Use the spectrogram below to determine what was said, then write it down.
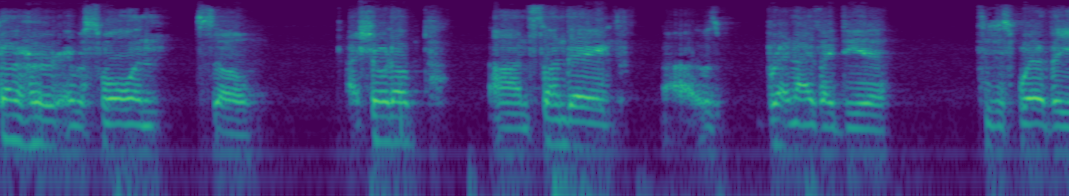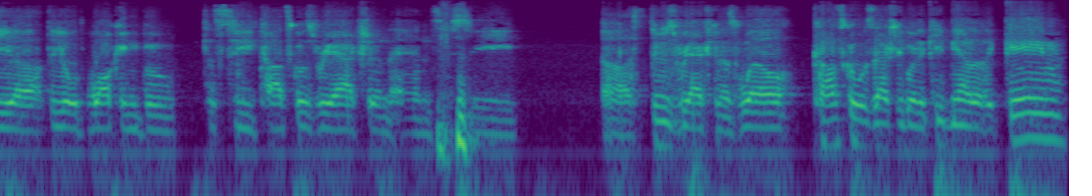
kind of hurt. It was swollen. So I showed up on Sunday. Uh, it was Brett and I's idea to just wear the uh, the old walking boot to see Kotsko's reaction and to see uh, Stu's reaction as well. Kotsko was actually going to keep me out of the game,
